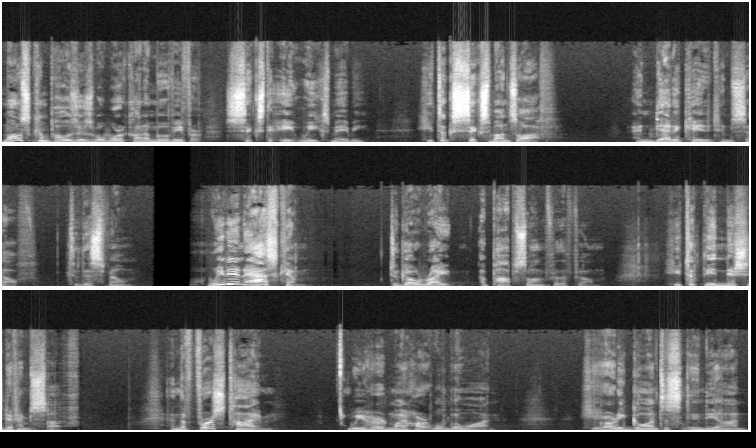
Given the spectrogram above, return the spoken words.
most composers will work on a movie for six to eight weeks, maybe. He took six months off and dedicated himself to this film. We didn't ask him to go write a pop song for the film. He took the initiative himself. And the first time we heard My Heart Will Go On, he had already gone to Celine Dion,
